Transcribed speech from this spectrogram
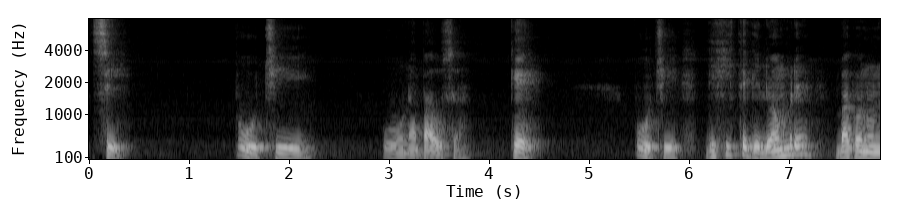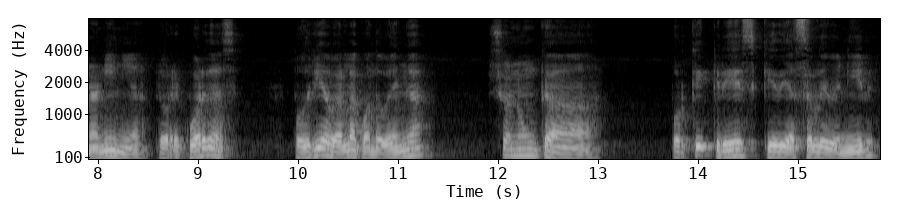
Sí. Puchi. Hubo una pausa. ¿Qué? Puchi, dijiste que el hombre va con una niña, ¿lo recuerdas? ¿Podría verla cuando venga? Yo nunca... ¿Por qué crees que he de hacerle venir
